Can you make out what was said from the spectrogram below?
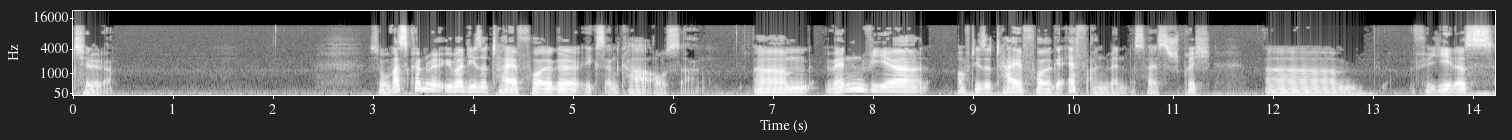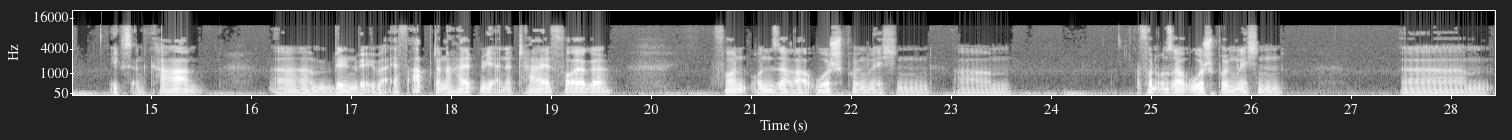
Tilde. So, was können wir über diese Teilfolge x n k aussagen? Ähm, wenn wir auf diese Teilfolge f anwenden, das heißt sprich ähm, für jedes x n k ähm, bilden wir über f ab, dann erhalten wir eine Teilfolge von unserer ursprünglichen ähm, von unserer ursprünglichen ähm,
